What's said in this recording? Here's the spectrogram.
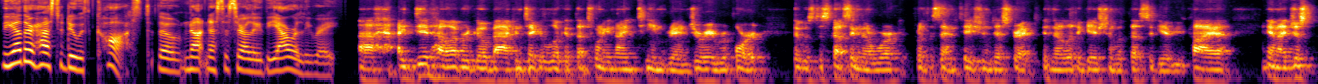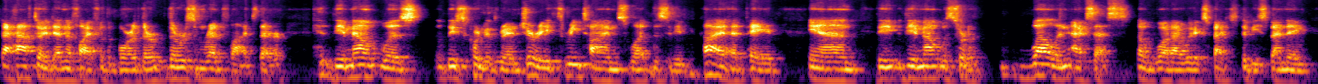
The other has to do with cost, though not necessarily the hourly rate. Uh, I did, however, go back and take a look at the 2019 grand jury report that was discussing their work for the sanitation district in their litigation with the city of Ukiah. And I just I have to identify for the board there there were some red flags there the amount was, at least according to the grand jury, three times what the city of Ukiah had paid. And the, the amount was sort of well in excess of what I would expect to be spending,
